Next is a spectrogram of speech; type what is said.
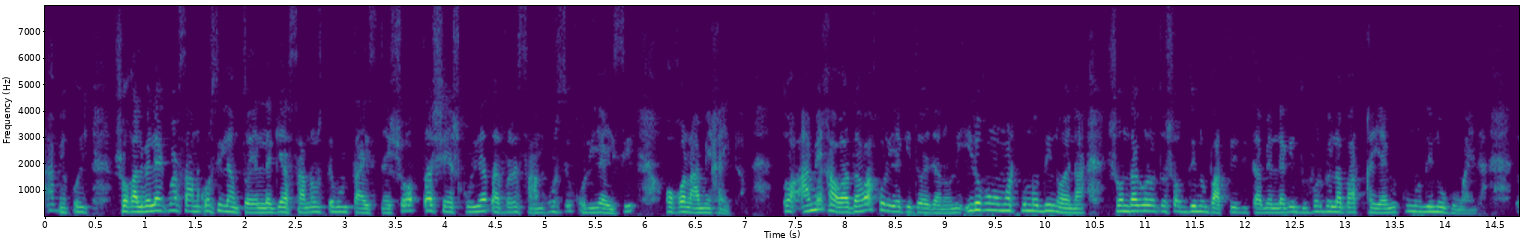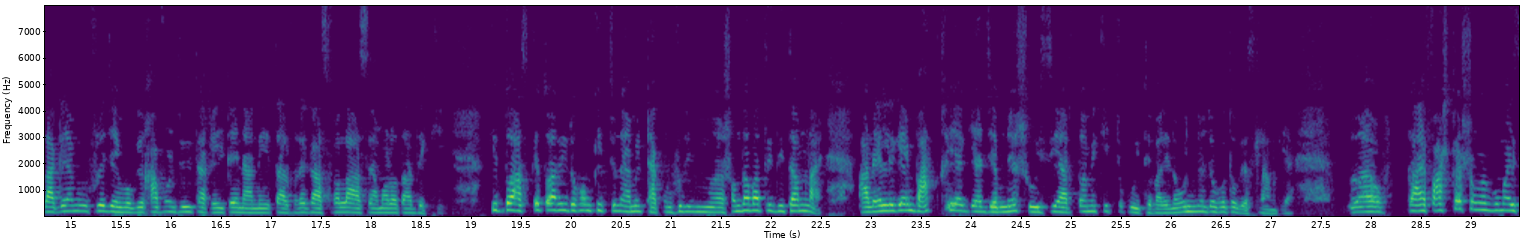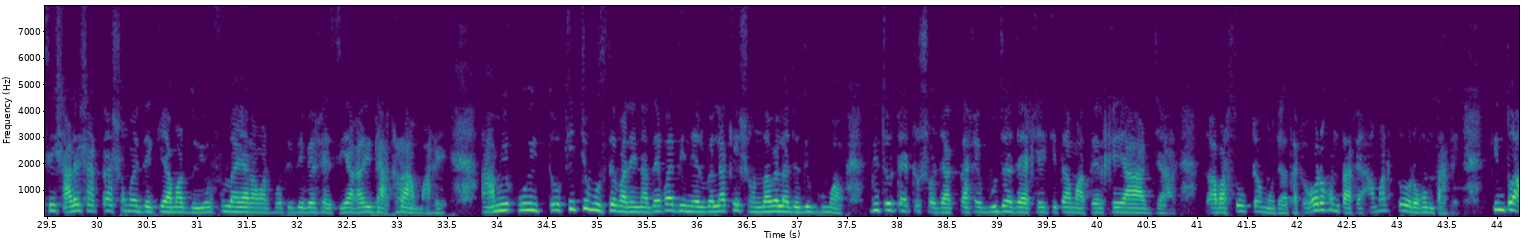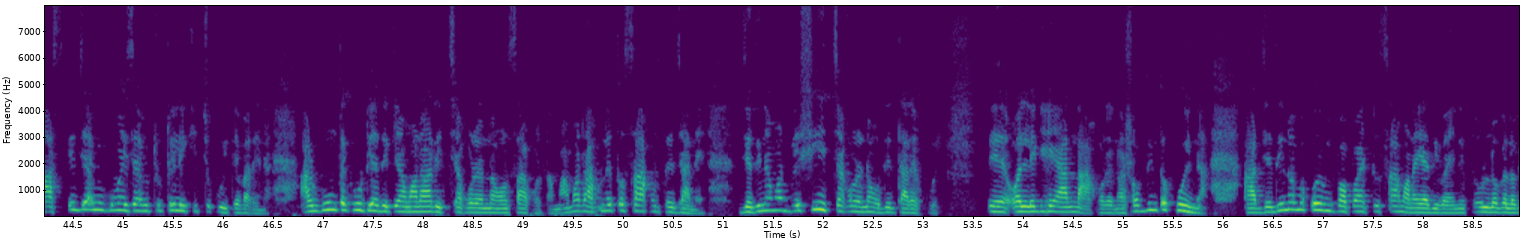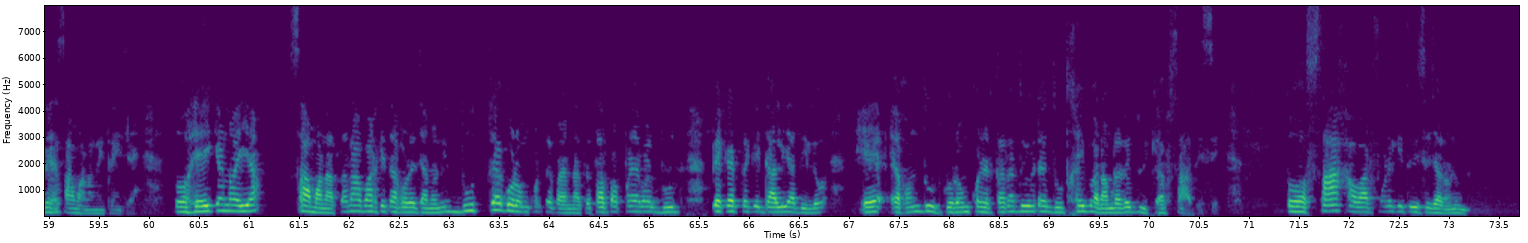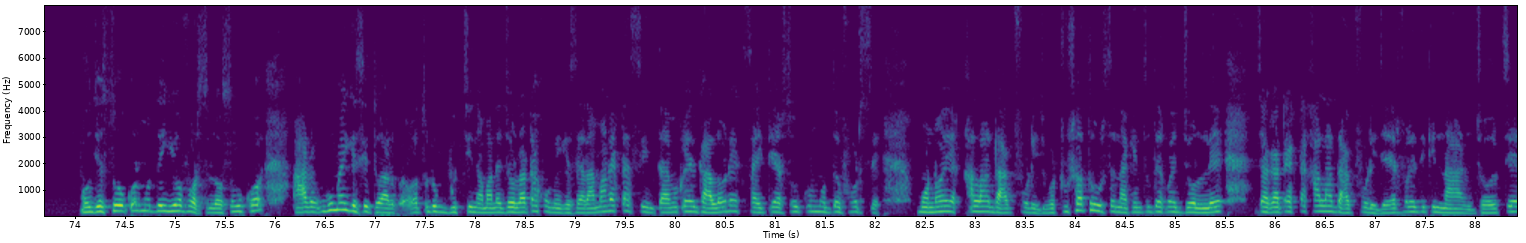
আমি কই, সকালবেলা একবার স্নান করছিলাম তো, এর লাগি আর স্নানোর তেমন তাইস নাই, সবটা শেষ করিয়া তারপরে স্নান করছি, করিয়া আইছি, অকল আমি খাইতাম। তো আমি খাওয়া দাওয়া করিয়া কি তো জানো নি এরকম আমার কোনো দিন হয় না। সন্ধ্যা করে তো সব দিনও বাতি দিতাম। এর লাগে দুপুরবেলা ভাত খাই, আমি কোনো দিনও ঘুমাই না। লাগে আমি উফরে যাইব কি কাপড় যদি থাকে এটাই নানি তারপরে গাছপালা আছে আমারও তা দেখি। কিন্তু আজকে তো আর এরকম কিচ্ছু নাই। আমি ঠাকুর ফুজি সন্ধ্যা বাতি দিতাম না। আর এর লেগে আমি ভাত খাইয়া গিয়া যেমনি শুইছি, আর তো আমি কিচ্ছু কইতে পারি না। অন্য জগতও গেছিলাম গিয়া। প্রায় পাঁচটার সময় ঘুমাইছি, সাড়ে সাতটার সময় দেখি আমার দুইও ফুলাই আর আমার প্রতিদেবে খেয়েছি খালি ঢাকরা আমারে। আমি কই তো কিচ্ছু বুঝতে পারি না। দেখবা দিনের বেলা কি সন্ধ্যাবেলা যদি ঘুমাও। ভিতরটা একটু সজাগ থাকে, বোঝা যায় খেয়ে কিতা মাতের খেয়ে আর যার। আবার চোখটা মোজা থাকে, ওরকম থাকে, আমার তো ওরকম থাকে। কিন্তু আজকে যে আমি ঘুমাইছি, আমি টোটালি কিচ্ছু কইতে পারি না। আর ঘুম থেকে উঠিয়া দেখি আমার আর ইচ্ছা করে না ও চা করতাম। আমার রাহুলে তো চা করতে জানে। যেদিন আমার বেশি ইচ্ছা করে না, ওদিন তারে কই। তে ওর লেগে আর না করে না, সব দিন তো কই না। আর যেদিন আমি কই বাবা, একটু চা বানাইয়া দিবাইনি। তোর লগে লগে হে চা বানানিতেই যায়। তো সেই কেন ইয়া বানা তারা আবার কি তা করে জানি দুধটা গরম করতে পারে না। তো তার পাপাই আবার দুধ প্যাকেট থেকে ডালিয়া দিল। হে, এখন দুধ গরম করে তারা দুইটা দুধ খাইবার আমরা দুই কাপ চা দিছি। তো চা খাওয়ার পরে কি তুইছে জানোনি? ওই যে চৌকোর মধ্যে ইয়ে পড়ছিল, চৌকো আর ঘুমাই গেছি তো, আর অতটুকু বুঝছি না মানে জলাটা কমে গেছে। আর আমার একটা চিন্তা, আমি এর গালোর এক সাইডে আর চৌকোর মধ্যে পড়ছে, মনে হয় কালা দাগ পড়ে যাব। টুসা তো উঠছে না, কিন্তু দেখবে জ্বললে জায়গাটা একটা কালা দাগ পড়ে যায়। এর ফলে দেখি না, জ্বলছে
